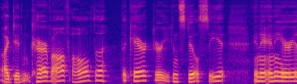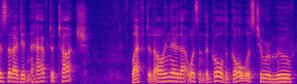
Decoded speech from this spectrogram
I didn't carve off all the, the character. You can still see it in any areas that I didn't have to touch. Left it all in there. That wasn't the goal. The goal was to remove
